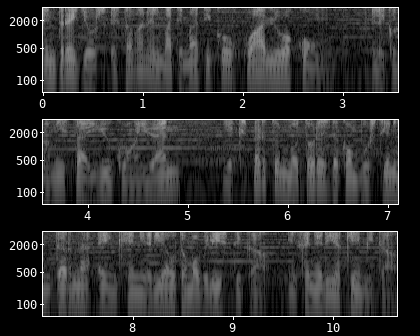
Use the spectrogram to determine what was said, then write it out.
Entre ellos estaban el matemático Hua Luokong, el economista Yu Kuan-yuan y experto en motores de combustión interna e ingeniería automovilística, ingeniería química,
